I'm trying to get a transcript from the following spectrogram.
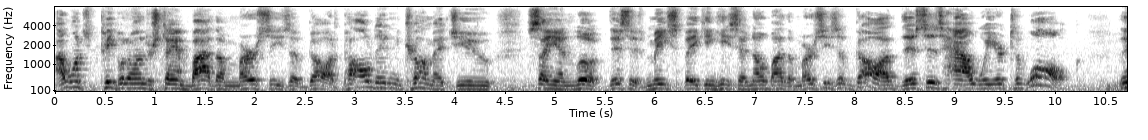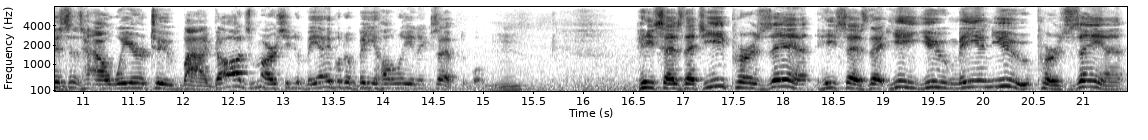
I want people to understand by the mercies of God. Paul didn't come at you saying, "Look, this is me speaking." He said, "No, by the mercies of God, this is how we are to walk." This is how we are to, by God's mercy, to be able to be holy and acceptable. He says that ye present, he says that ye, you, me, and you present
